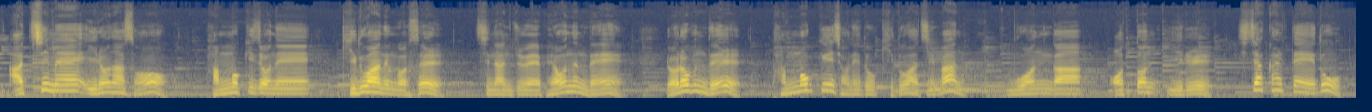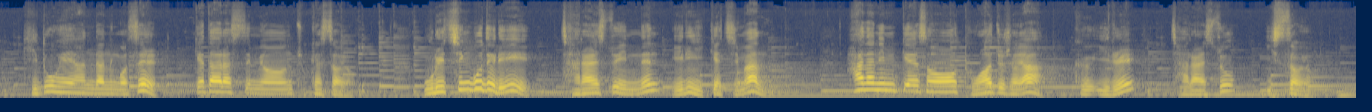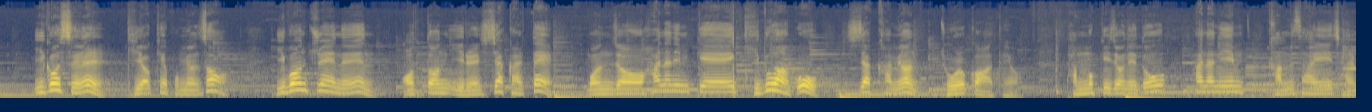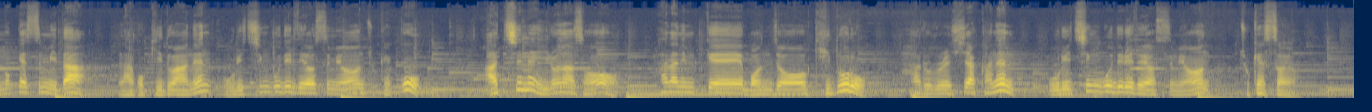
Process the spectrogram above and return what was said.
아침에 일어나서 밥 먹기 전에 기도하는 것을 지난주에 배웠는데 여러분들 밥 먹기 전에도 기도하지만 무언가 어떤 일을 시작할 때에도 기도해야 한다는 것을 깨달았으면 좋겠어요. 우리 친구들이 잘할 수 있는 일이 있겠지만 하나님께서 도와주셔야 그 일을 잘할 수 있어요. 이것을 기억해 보면서 이번 주에는 어떤 일을 시작할 때 먼저 하나님께 기도하고 시작하면 좋을 것 같아요. 밥 먹기 전에도 하나님 감사히 잘 먹겠습니다. 라고 기도하는 우리 친구들이 되었으면 좋겠고 아침에 일어나서 하나님께 먼저 기도로 하루를 시작하는 우리 친구들이 되었으면 좋겠어요.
